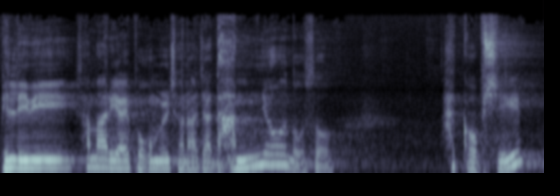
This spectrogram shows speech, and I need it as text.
빌립이 사마리아의 복음을 전하자 남녀노소 할거 없이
